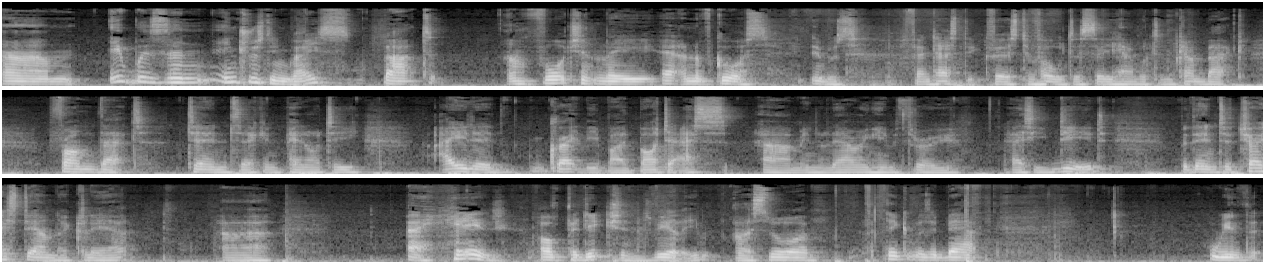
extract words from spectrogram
um, it was an interesting race, but unfortunately, and of course, it was fantastic, first of all, to see Hamilton come back from that 10 second penalty, aided greatly by Bottas um, in allowing him through as he did, but then to chase down Leclerc uh, ahead of predictions, really. I saw, I think it was about with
